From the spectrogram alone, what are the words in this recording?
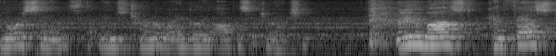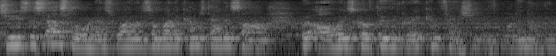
your sins. That means turn away, go the opposite direction. you must confess Jesus as Lord. That's why when somebody comes down this aisle, we always go through the great confession with one another.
